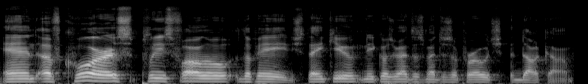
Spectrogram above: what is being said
And of course, please follow the page. Thank you. Nikos Rentas, mentorsapproach.com.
